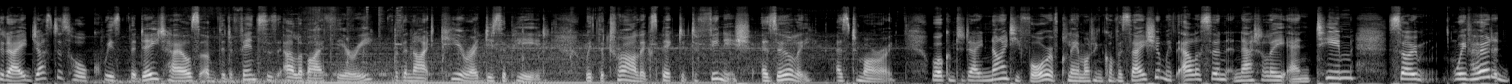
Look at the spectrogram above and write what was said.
Today, Justice Hall quizzed the details of the defence's alibi theory for the night Ciara disappeared, with the trial expected to finish as early as tomorrow. Welcome to day 94 of Claremont in Conversation with Alison, Natalie, and Tim. So, we've heard a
